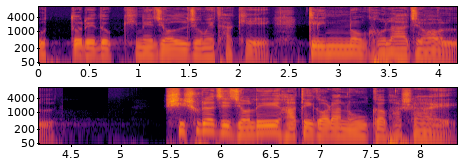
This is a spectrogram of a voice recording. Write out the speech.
উত্তরে দক্ষিণে জল জমে থাকে ক্লিন্ন ঘোলা জল। শিশুরা যে জলে হাতে গড়া নৌকা ভাসায়,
